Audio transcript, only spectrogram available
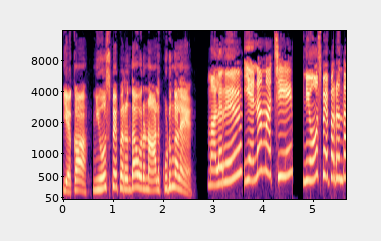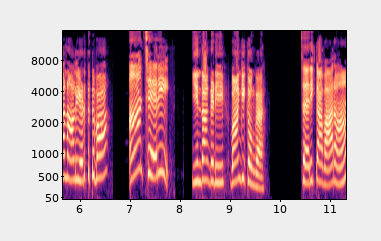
ஏக்கா நியூஸ் பேப்பர் இருந்தா ஒரு நாலு குடுங்களேன். மலரு என்னம்மாச்சி நியூஸ் பேப்பர் இருந்தா நாளை எடுத்துட்டு வா. ஆ சரி. இந்தாங்கடி வாங்கிக்கோங்க. சரிக்கா வாரோம்.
